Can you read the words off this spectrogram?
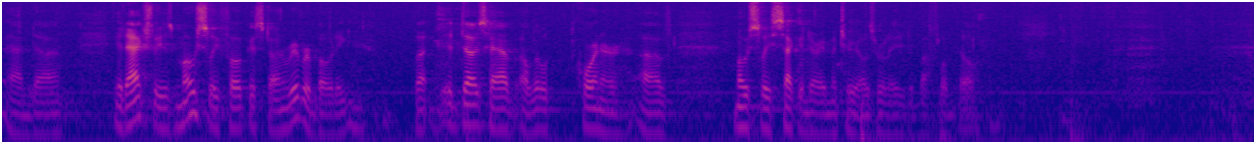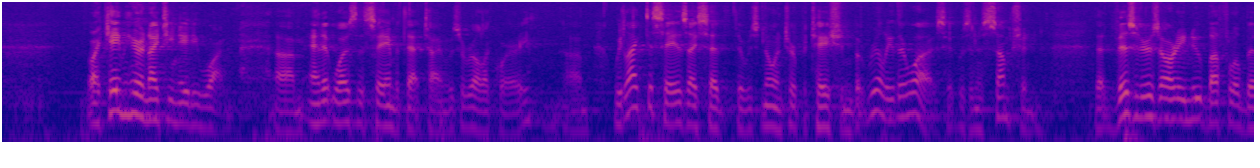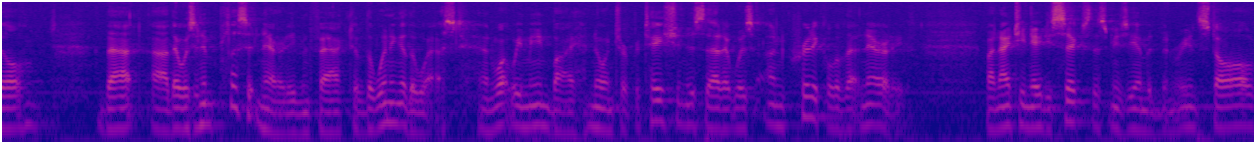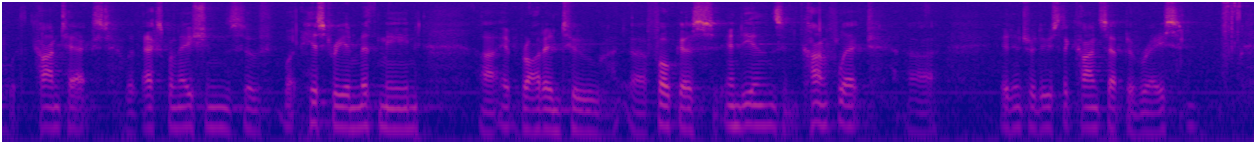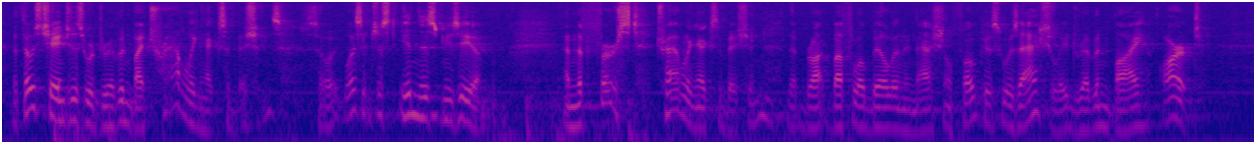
and uh, it actually is mostly focused on river boating, but it does have a little corner of mostly secondary materials related to Buffalo Bill. Well, I came here in 1981, um, and it was the same at that time. It was a reliquary. Um, we like to say, as I said, that there was no interpretation, but really there was. It was an assumption that visitors already knew Buffalo Bill, that uh, there was an implicit narrative, in fact, of the winning of the West. And what we mean by no interpretation is that it was uncritical of that narrative. By 1986, this museum had been reinstalled with context, with explanations of what history and myth mean. Uh, it brought into uh, focus Indians and conflict. It introduced the concept of race. But those changes were driven by traveling exhibitions. So it wasn't just in this museum. And the first traveling exhibition that brought Buffalo Bill into national focus was actually driven by art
